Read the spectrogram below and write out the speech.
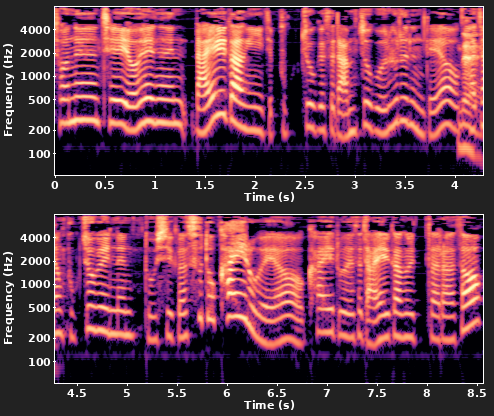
저는 제 여행은 나일강이 이제 북쪽에서 남쪽을 흐르는데요. 네. 가장 북쪽에 있는 도시가 수도 카이로예요. 카이로에서 나일강을 따라서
